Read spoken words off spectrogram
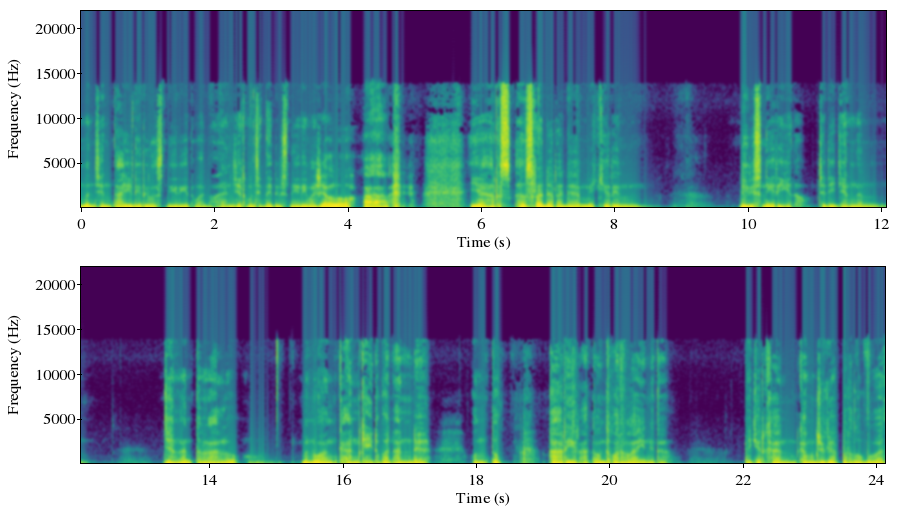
mencintai diri lo sendiri gitu kan. Anjir mencintai diri sendiri masya allah. Ah. Iya harus harus rada-rada mikirin diri sendiri gitu. Jadi jangan jangan terlalu menuangkan kehidupan anda untuk karir atau untuk orang lain gitu. Pikirkan kamu juga perlu buat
